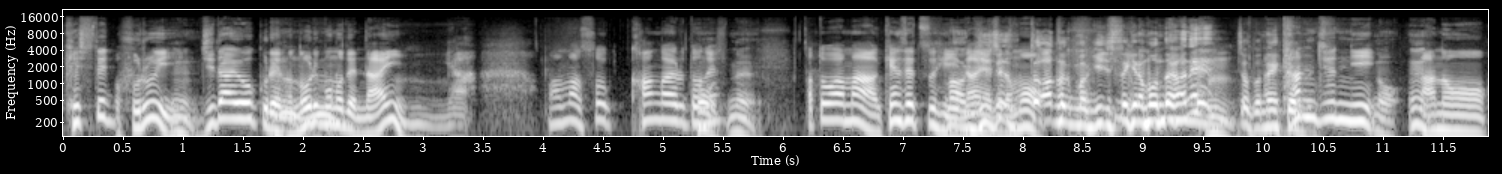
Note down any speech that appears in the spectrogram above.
決して古い時代遅れの乗り物でないんや、まあまあそう考えるとねあとはまあ建設費なんやけども、とあとまあ技術的な問題はね、ん。ちょっとね単純に、のうん。あの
